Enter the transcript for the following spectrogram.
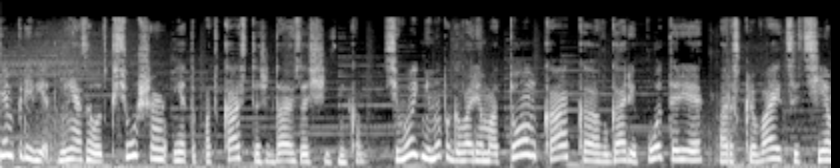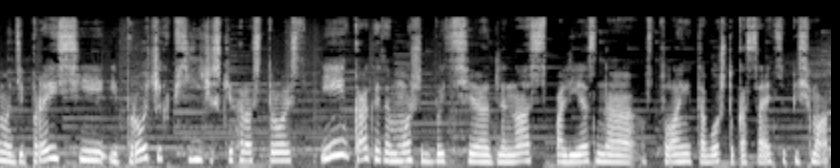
Всем привет! Меня зовут Ксюша, и это подкаст «Ожидаю защитника». Сегодня мы поговорим о том, как э, в Гарри Поттере раскрывается тема депрессии и прочих психических расстройств, и как это может быть э, для нас полезно в плане того, что касается письма.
